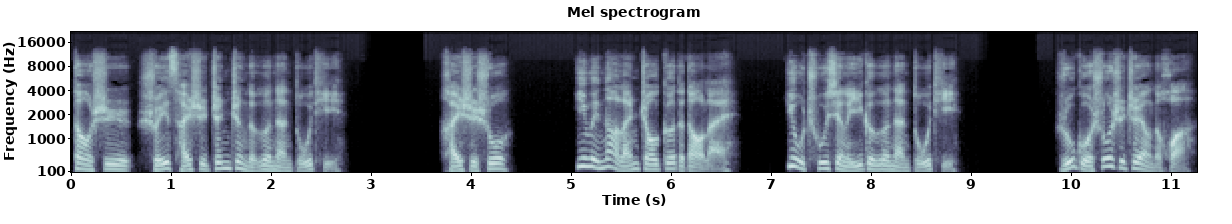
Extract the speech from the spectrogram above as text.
倒是谁才是真正的恶难毒体？还是说，因为纳兰朝歌的到来，又出现了一个恶难毒体？如果说是这样的话，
